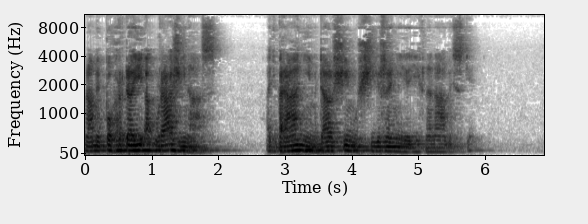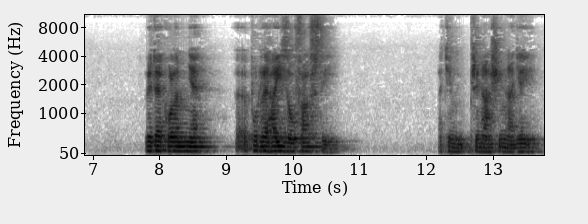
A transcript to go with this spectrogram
námi pohrdají a uráží nás, ať bráním dalšímu šíření jejich nenávisti. Lidé kolem mě eh, podléhají zoufalství a tím přináším naději.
